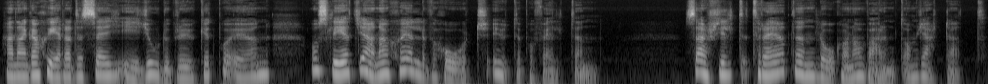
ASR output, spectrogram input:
Han engagerade sig i jordbruket på ön och slet gärna själv hårt ute på fälten. Särskilt träden låg honom varmt om hjärtat.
